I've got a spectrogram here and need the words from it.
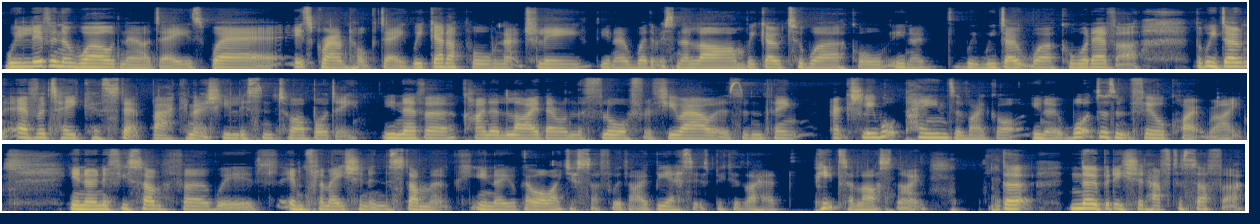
we live in a world nowadays where it's groundhog day. We get up all naturally you know whether it's an alarm we go to work or you know we, we don't work or whatever but we don't ever take a step back and actually listen to our body. You never kind of lie there on the floor for a few hours and think actually what pains have I got? You know, what doesn't feel quite right? You know, and if you suffer with inflammation in the stomach, you know, you'll go, oh, I just suffer with IBS. It's because I had pizza last night. But nobody should have to suffer.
